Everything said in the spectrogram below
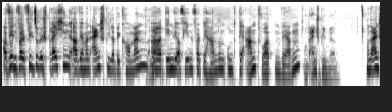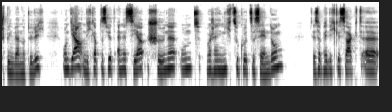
Auf jeden Fall viel zu besprechen. Äh, wir haben einen Einspieler bekommen, ja. Äh, den wir auf jeden Fall behandeln und beantworten werden. Und einspielen werden und einspielen werden natürlich. Und ja, und ich glaube, das wird eine sehr schöne und wahrscheinlich nicht zu kurze Sendung. Deshalb hätte ich gesagt, äh,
